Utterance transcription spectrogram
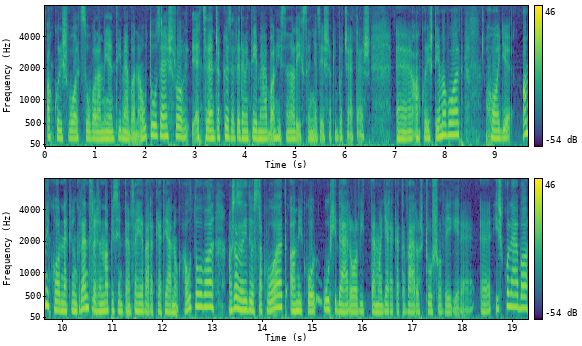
akkor is volt szó valamilyen témában autózásról, egyszerűen csak közvetvédelmi témában, hiszen a légszennyezés, a kibocsátás akkor is téma volt, hogy amikor nekünk rendszeresen napi szinten Fehérvárra kellett járnunk autóval, az az az időszak volt, amikor Úrhidáról vittem a gyereket a város túlsó végére e, iskolába,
